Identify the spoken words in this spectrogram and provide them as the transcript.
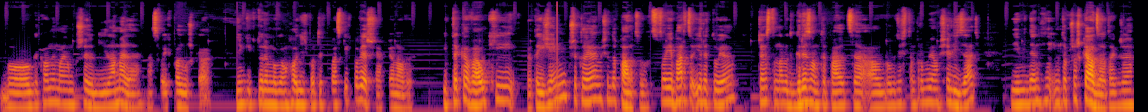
bo gekony mają przylgi, lamele na swoich paluszkach, dzięki którym mogą chodzić po tych płaskich powierzchniach pionowych. I te kawałki tej ziemi przyklejają się do palców, co je bardzo irytuje. Często nawet gryzą te palce albo gdzieś tam próbują się lizać i ewidentnie im to przeszkadza. Także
